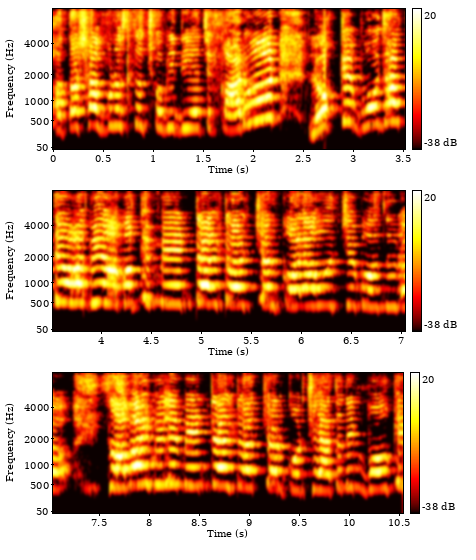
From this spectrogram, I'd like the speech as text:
হতাশাগ্রস্ত ছবি দিয়েছে। কারণ লোককে বোঝাতে হবে, আমাকে মেন্টাল টর্চার করা হচ্ছে বন্ধুরা। সবাই মিলে মেন্টাল টর্চার করছে। এতদিন বউকে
